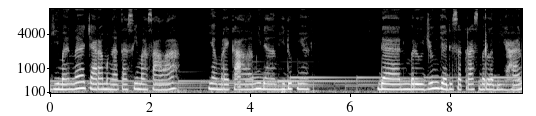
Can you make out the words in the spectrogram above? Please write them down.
gimana cara mengatasi masalah yang mereka alami dalam hidupnya dan berujung jadi stres berlebihan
